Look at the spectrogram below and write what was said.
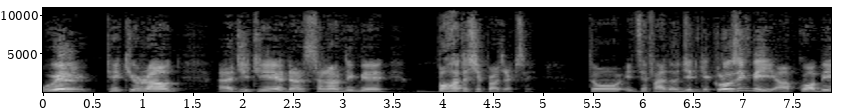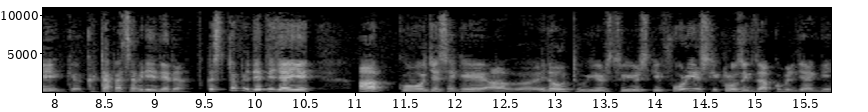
We'll take you around G T A surrounding میں بہت اچھے پروجیکٹس ہیں۔ تو ان سے فائدہ، جن کی کلوزنگ بھی آپ کو ابھی اکٹھا پیسہ بھی نہیں دینا، قسطوں پہ دیتے جائیے۔ آپ کو جیسے کہ you know two years three years کی فور ایئرس کی کلوزنگز آپ کو مل جائیں گی۔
